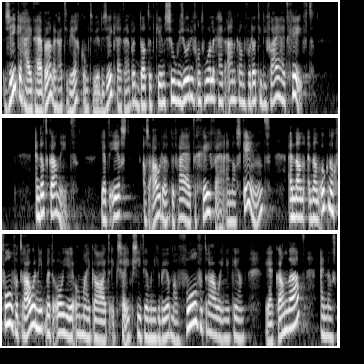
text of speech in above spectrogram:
zekerheid hebben, dan gaat hij weer, komt hij weer de zekerheid hebben, dat het kind sowieso die verantwoordelijkheid aan kan voordat hij die vrijheid geeft. En dat kan niet. Je hebt eerst als ouder de vrijheid te geven en als kind. En dan, dan ook nog vol vertrouwen. Niet met, oh jee, oh my god, ik, ik zie het helemaal niet gebeuren. Maar vol vertrouwen in je kind. Jij kan dat. En, als,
